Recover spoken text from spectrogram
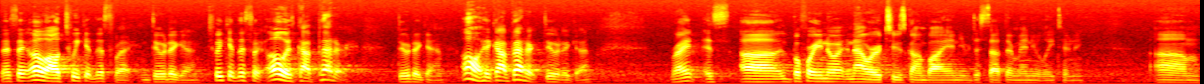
Then say, oh, I'll tweak it this way, and do it again. Tweak it this way, oh, it got better, do it again. Oh, it got better, do it again. Right? It's, uh, before you know it, an hour or two's gone by and you've just sat there manually tuning. Um,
